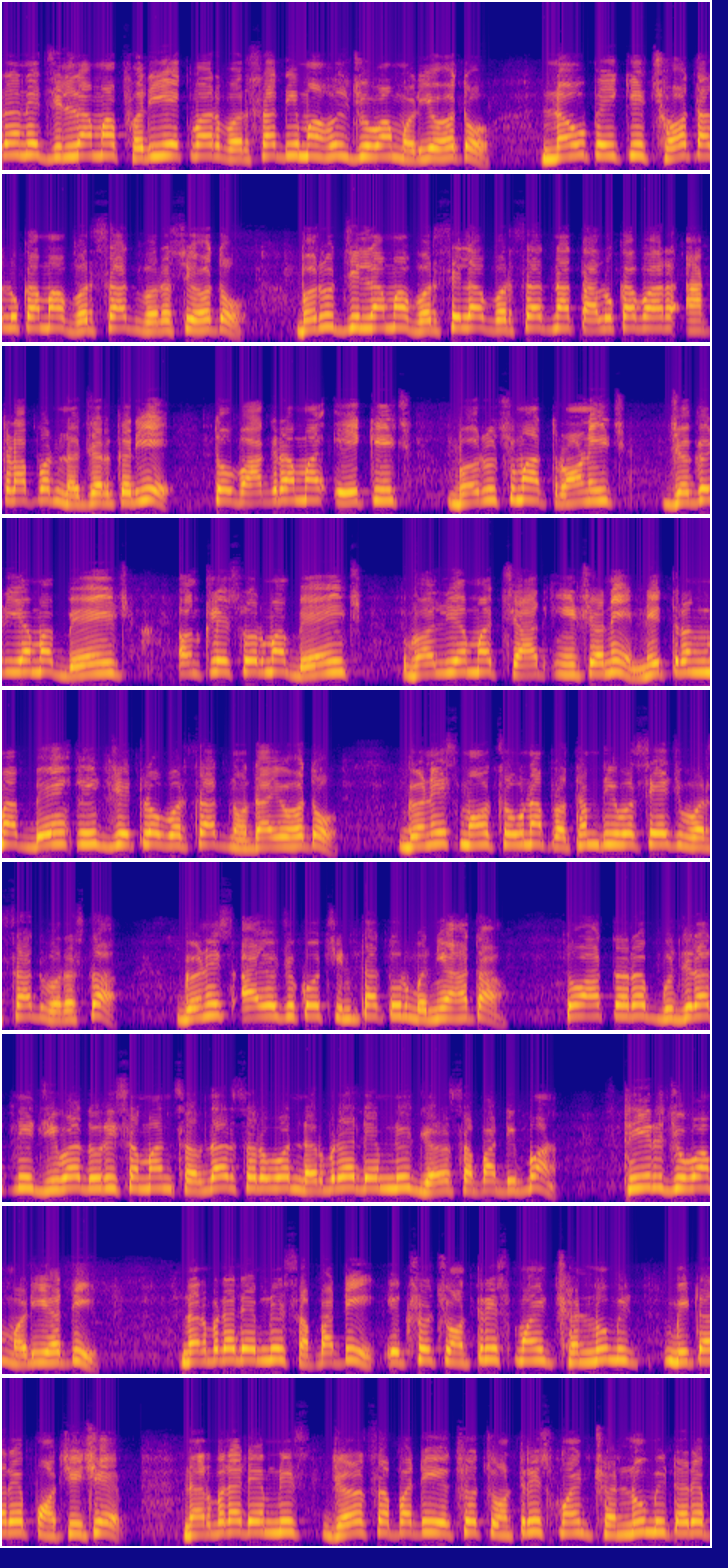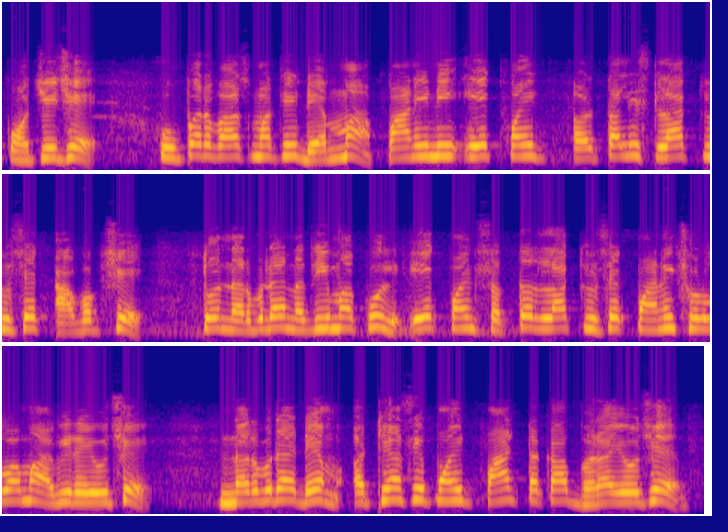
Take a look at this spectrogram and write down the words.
શહેર અને જિલ્લામાં ફરી એકવાર વરસાદી માહોલ જોવા મળ્યો હતો. નવ પૈકી છ તાલુકામાં વરસાદ વરસ્યો હતો. ભરૂચ જિલ્લામાં વરસેલા વરસાદના તાલુકાવાર આંકડા પર નજર કરીએ તો વાગરામાં એક ઇંચ, ભરૂચમાં ત્રણ ઇંચ, ઝઘડિયામાં બે ઇંચ, અંકલેશ્વરમાં બે ઇંચ, વાલિયામાં ચાર ઇંચ અને નેત્રંગમાં બે ઇંચ જેટલો વરસાદ નોંધાયો હતો. ગણેશ મહોત્સવના પ્રથમ દિવસે જ વરસાદ વરસતા ગણેશ આયોજકો ચિંતાતુર બન્યા હતા. તો આ તરફ ગુજરાતની જીવાદોરી સમાન સરદાર સરોવર નર્મદા ડેમની જળ સપાટી પણ સ્થિર જોવા મળી હતી. નર્મદા ડેમની સપાટી એકસો ચોત્રીસ પોઈન્ટ છન્નું મીટરે પહોંચી છે. નર્મદા ડેમની જળ સપાટી એકસો ચોત્રીસ પોઈન્ટ છન્નું મીટરે પહોંચી છે. ઉપરવાસમાંથી ડેમમાં પાણીની એક પોઈન્ટ અડતાલીસ લાખ ક્યુસેક આવક છે. તો નર્મદા નદીમાં કુલ એક પોઈન્ટ સત્તર લાખ ક્યુસેક પાણી છોડવામાં આવી રહ્યું છે. નર્મદા ડેમ અઠ્યાસી પોઈન્ટ પાંચ ટકા ભરાયો છે.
